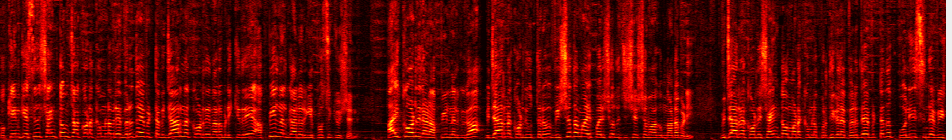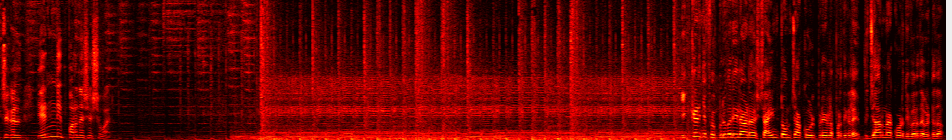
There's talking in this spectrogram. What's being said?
Cocaine കേസിൽ ഷൈൻ ടോം ചാക്കോ അടക്കമുള്ളവരെ വെറുതെ വിട്ട വിചാരണ കോടതി നടപടിക്കെതിരെ അപ്പീൽ നൽകാനൊരുങ്ങി പ്രോസിക്യൂഷൻ. ഹൈക്കോടതിയിലാണ് അപ്പീൽ നൽകുക. വിചാരണ കോടതി ഉത്തരവ് വിശദമായി പരിശോധിച്ച ശേഷമാകും നടപടി. വിചാരണ കോടതി ഷൈൻ ടോം അടക്കമുള്ള പ്രതികളെ വെറുതെ വിട്ടത് പോലീസിന്റെ വീഴ്ചകൾ എണ്ണി പറഞ്ഞ ശേഷമായിരുന്നു. ഇക്കഴിഞ്ഞ ഫെബ്രുവരിയിലാണ് ഷൈൻ ടോം ചാക്കോ ഉൾപ്പെടെയുള്ള പ്രതികളെ വിചാരണ കോടതി വെറുതെ വിട്ടത്.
